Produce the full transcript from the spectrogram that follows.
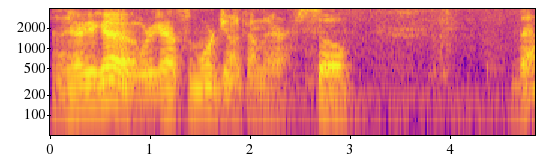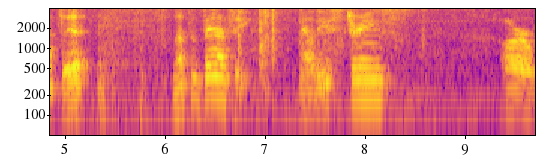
And there you go. We got some more junk on there. So that's it. Nothing fancy. Now these strings are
